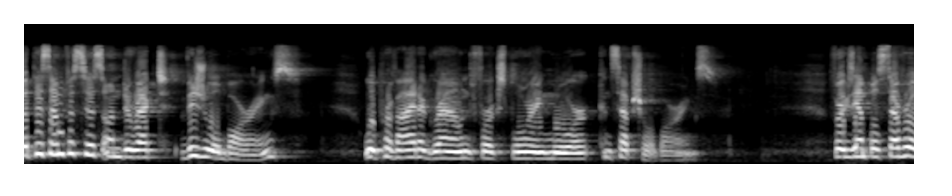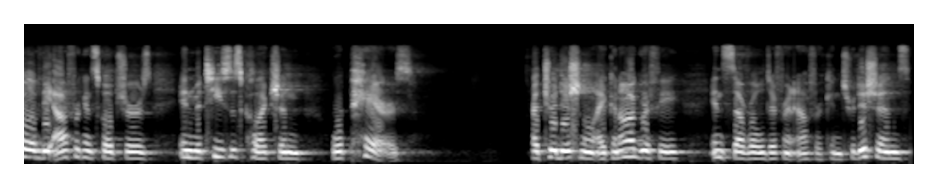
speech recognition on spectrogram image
But this emphasis on direct visual borrowings will provide a ground for exploring more conceptual borrowings. For example, several of the African sculptures in Matisse's collection were pairs, a traditional iconography in several different African traditions,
